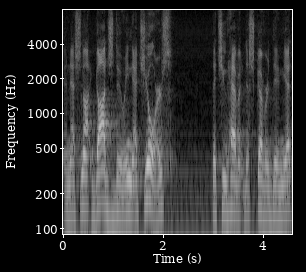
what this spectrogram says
and that's not God's doing, that's yours that you haven't discovered them yet,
